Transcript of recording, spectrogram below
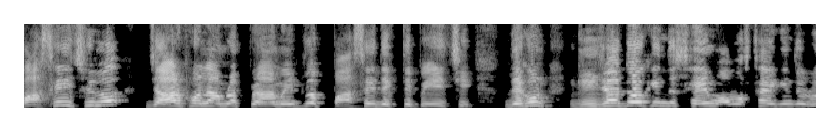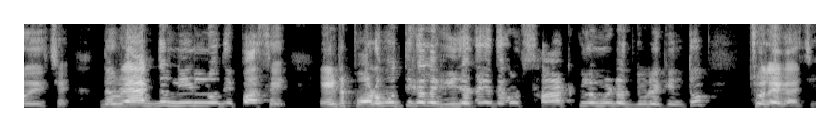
পাশেই ছিল, যার ফলে আমরা পিরামিডগুলো পাশেই দেখতে পেয়েছি। দেখুন গিজাতেও কিন্তু সেম অবস্থায় কিন্তু রয়েছে। দেখুন, একদম নীল নদী পাশে। এটা পরবর্তীকালে গিজা থেকে দেখুন, ষাট কিলোমিটার দূরে কিন্তু চলে গেছে।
